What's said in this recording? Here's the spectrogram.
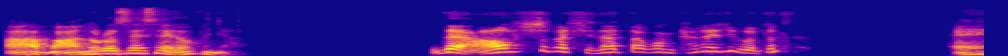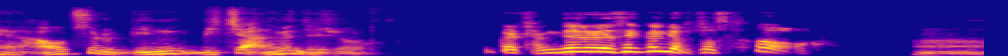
아, 만으로 세세요, 그냥. 근데 아홉 수가 지났다고 하면 편해지거든. 에 아홉 수를 믿, 믿지 않으면 되죠. 그러니까 작년에는 생각이 없었어. 어.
